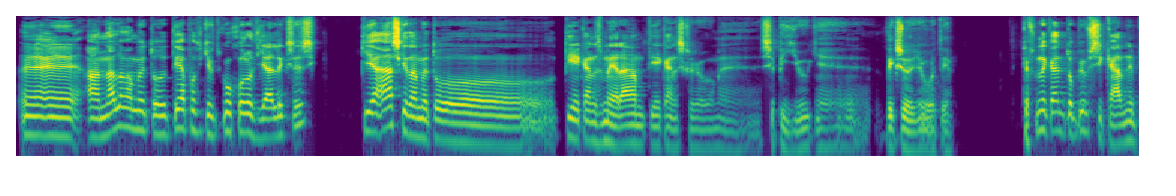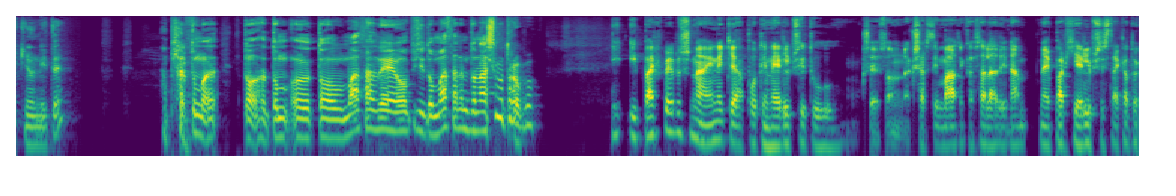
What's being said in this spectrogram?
ε, ανάλογα με το τι αποθηκευτικό χώρο διάλεξες και άσχετα με το τι έκανες με RAM, τι έκανες ξέρω, με CPU και δεν ξέρω εγώ τι. Και αυτό είναι κάτι το οποίο φυσικά δεν επικοινωνείται. Απλά το, το, το, το, μάθανε όποιοι το μάθανε με τον άσχημο τρόπο. Υπάρχει περίπτωση να είναι και από την έλλειψη του, ξέρεις, των εξαρτημάτων και αυτά, δηλαδή να, να υπάρχει έλλειψη στα 128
